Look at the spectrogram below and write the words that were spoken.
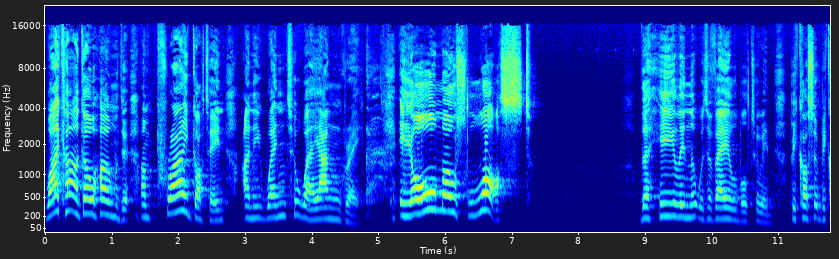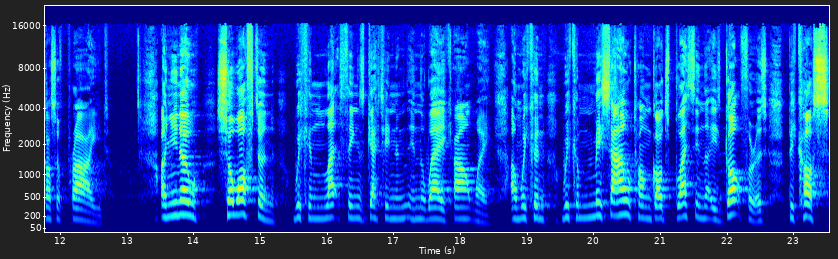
Why can't I go home and do it? And pride got in, and he went away angry. He almost lost the healing that was available to him because of, because of pride. And you know, so often we can let things get in, in the way, can't we? And we can, we can miss out on God's blessing that He's got for us because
